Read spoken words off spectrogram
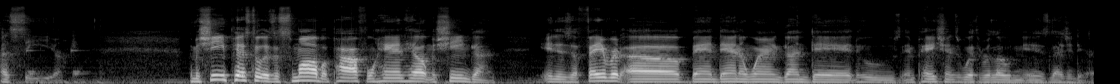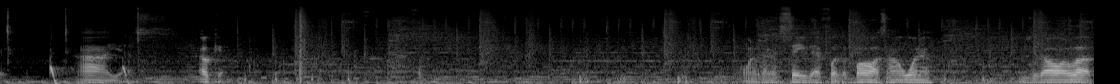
let's see here. The machine pistol is a small but powerful handheld machine gun. It is a favorite of bandana wearing Gundead whose impatience with reloading is legendary. Ah, yes. Okay. I want to save that for the boss. I don't want to use it all up.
